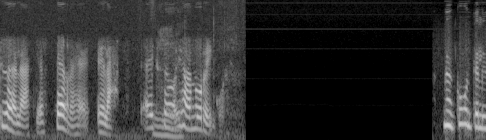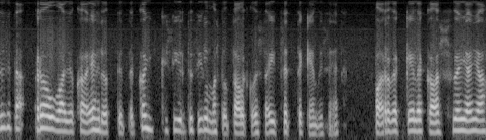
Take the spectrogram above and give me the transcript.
työeläkkeestä perheeläkettä. Eikö se mm. ole ihan nurinkurin? Mä kuuntelin sitä rouvaa, joka ehdotti, että kaikki siirtyisi ilmastotalkoissa itse tekemiseen. Parvekkeelle kasveja ja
